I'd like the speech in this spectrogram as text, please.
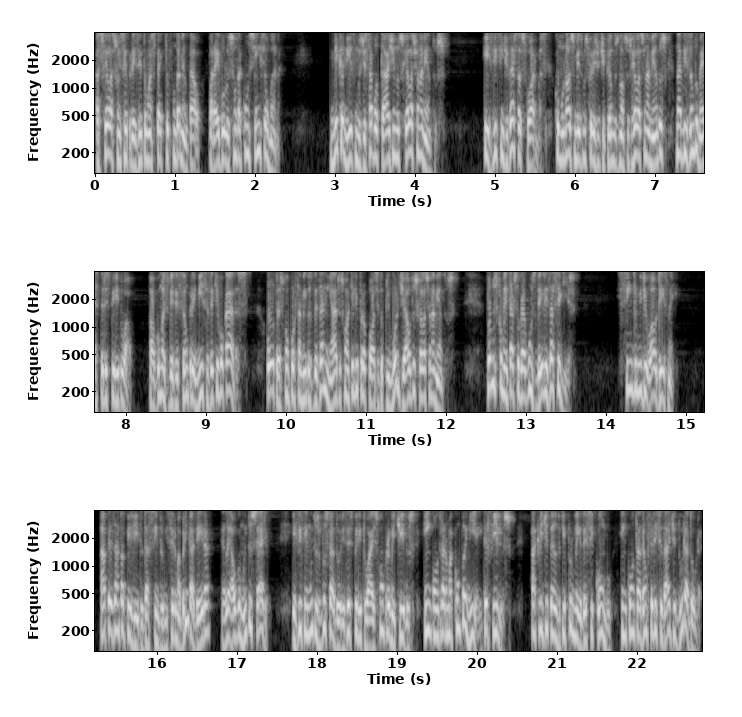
as relações representam um aspecto fundamental para a evolução da consciência humana. Mecanismos de sabotagem nos relacionamentos. Existem diversas formas como nós mesmos prejudicamos nossos relacionamentos na visão do mestre espiritual. Algumas vezes são premissas equivocadas, outras comportamentos desalinhados com aquele propósito primordial dos relacionamentos. Vamos comentar sobre alguns deles a seguir. Síndrome de Walt Disney. Apesar do apelido da síndrome ser uma brincadeira, ela é algo muito sério. Existem muitos buscadores espirituais comprometidos em encontrar uma companhia e ter filhos, acreditando que por meio desse combo encontrarão felicidade duradoura.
